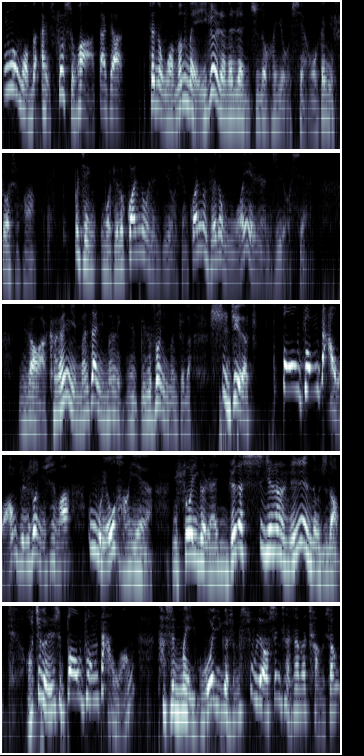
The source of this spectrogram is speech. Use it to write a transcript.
因为我们哎，说实话，大家真的我们每一个人的认知都很有限。我跟你说实话，不仅我觉得观众认知有限，观众觉得我也认知有限。你知道吗？可能你们在你们领域，比如说你们觉得世界的包装大王，比如说你是什么物流行业的，你说一个人，你觉得世界上人人都知道，哦，这个人是包装大王，他是美国一个什么塑料生产商的厂商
